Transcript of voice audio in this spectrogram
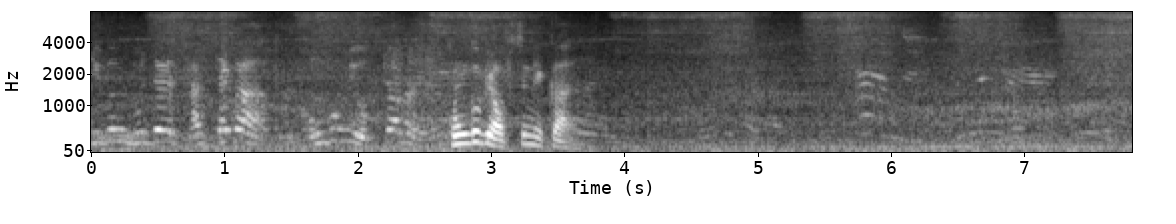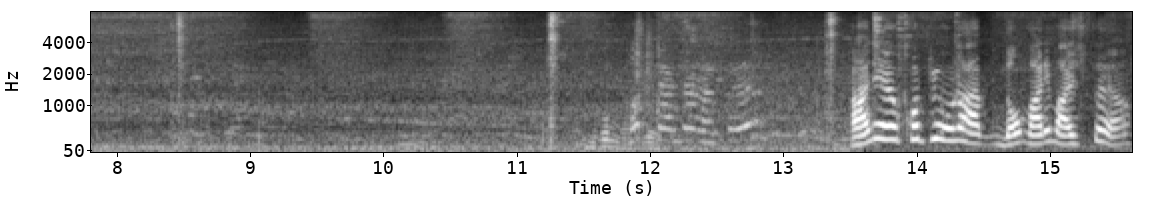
이건 문제 자체가 공급이 없잖아요. 공급이 없으니까 이건 뭐지? 아니에요 커피 오늘 아- 너무 많이 맛있어요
